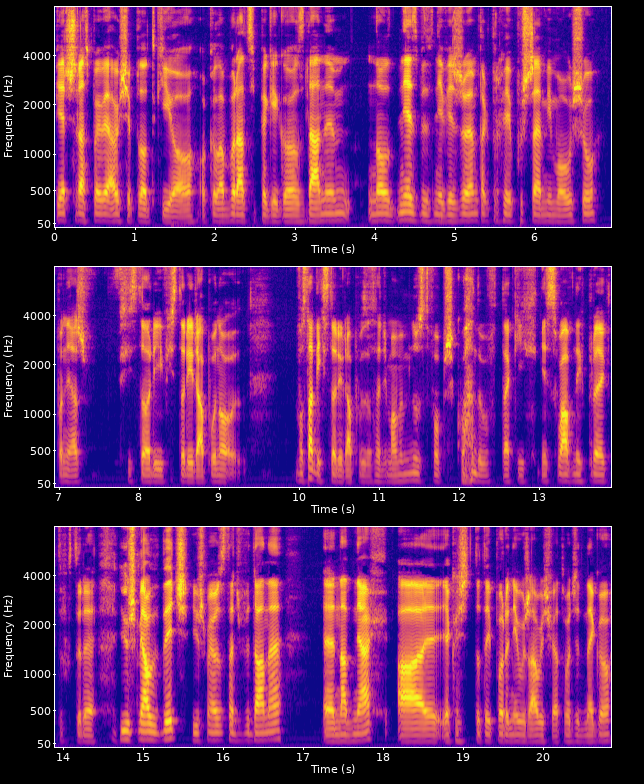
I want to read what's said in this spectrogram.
pierwszy raz pojawiały się plotki o, o kolaboracji Pegiego z Danym, no niezbyt nie wierzyłem, tak trochę je puszczałem mimo uszu, ponieważ w historii, w historii rapu, no w ostatniej historii rapu w zasadzie mamy mnóstwo przykładów takich niesławnych projektów, które już miały być, już miały zostać wydane e, na dniach, a jakoś do tej pory nie ujrzały światła dziennego.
